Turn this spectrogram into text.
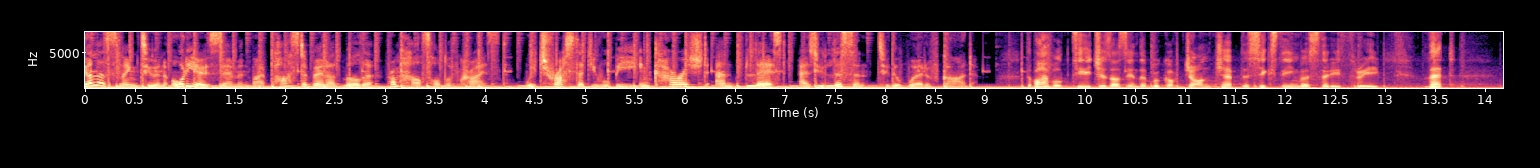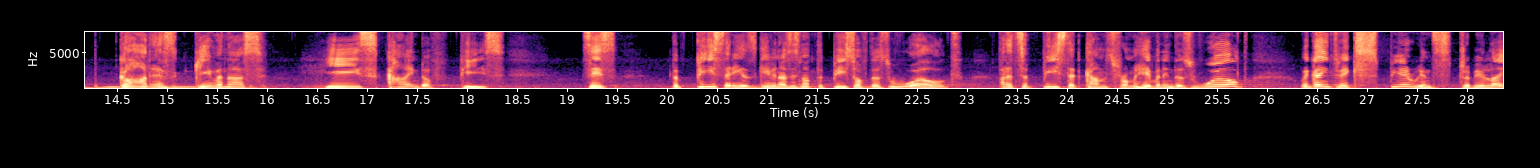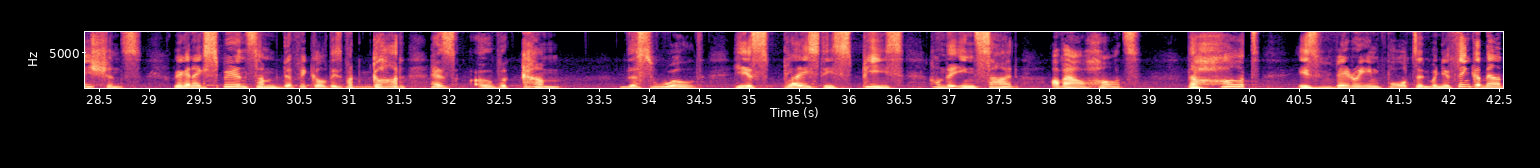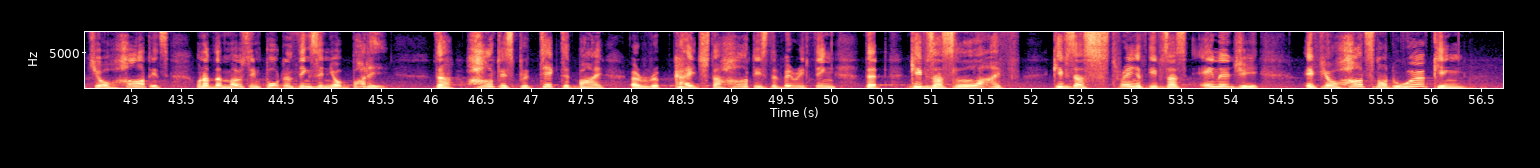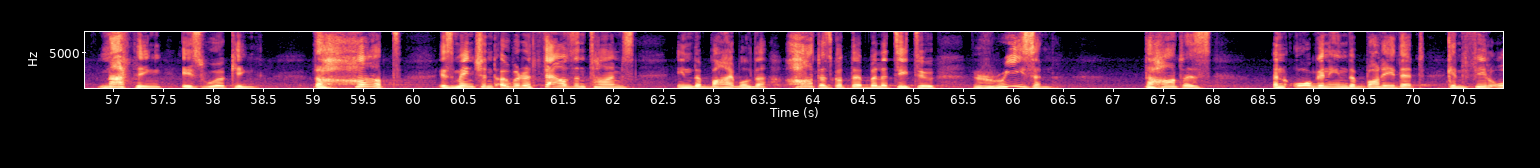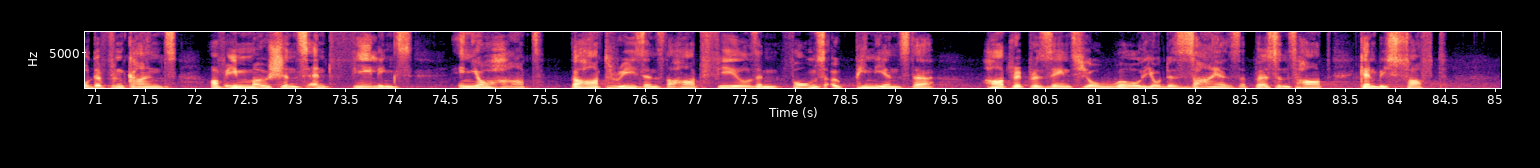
You're listening to an audio sermon by Pastor Bernard Mulder from Household of Christ. We trust that you will be encouraged and blessed as you listen to the Word of God. The Bible teaches us in the book of John, chapter 16, verse 33, that God has given us His kind of peace. Says, the peace that He has given us is not the peace of this world, but it's a peace that comes from heaven. In this world, we're going to experience tribulations. We're going to experience some difficulties, but God has overcome this world. He has placed His peace on the inside of our hearts. The heart is very important. When you think about your heart, it's one of the most important things in your body. The heart is protected by a rib cage. The heart is the very thing that gives us life, gives us strength, gives us energy. If your heart's not working, nothing is working. The heart is mentioned over a thousand times in the Bible. The heart has got the ability to reason. The heart is an organ in the body that can feel all different kinds of emotions and feelings in your heart. The heart reasons, the heart feels and forms opinions. The heart represents your will, your desires. A person's heart can be soft,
